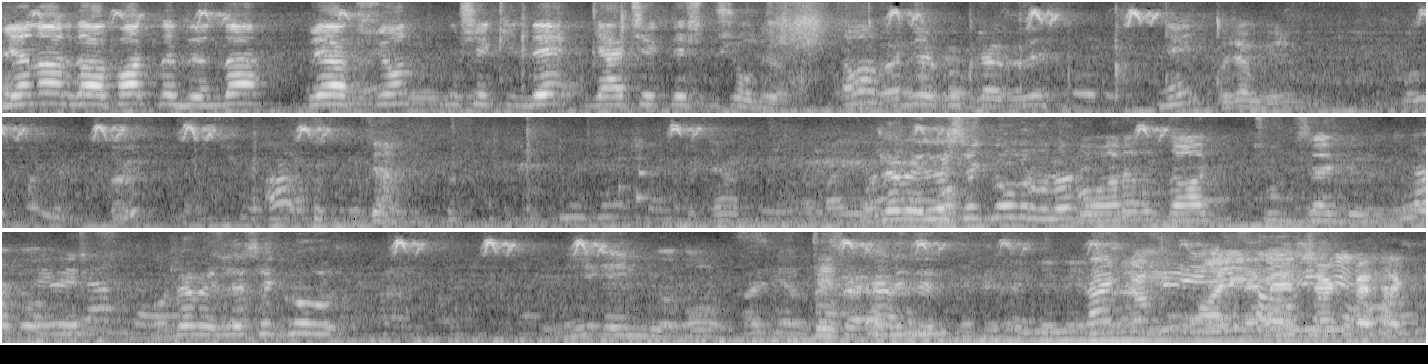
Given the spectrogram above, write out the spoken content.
yanardağ patladığında reaksiyon bu şekilde gerçekleşmiş oluyor. Tamam mı? Ben niye? Ne? Hocam gelin. Hocam ellesek ne olur buna? Bu arada daha çok güzel görünüyor. Hocam ellesek ne olur? Niye oğlum? Çok merak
